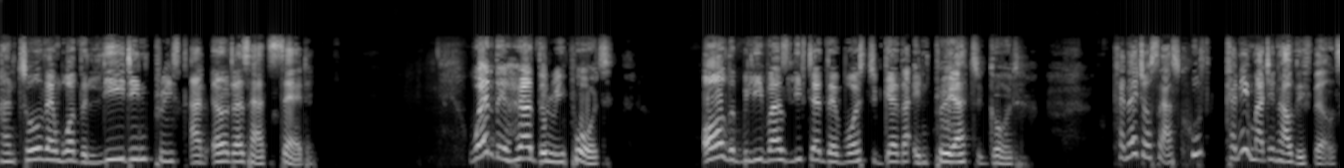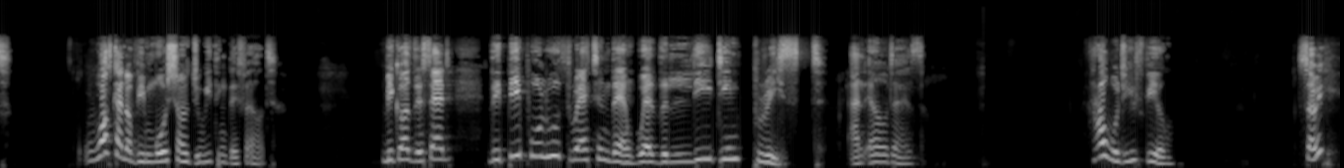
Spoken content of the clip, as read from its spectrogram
and told them what the leading priests and elders had said. When they heard the report, all the believers lifted their voice together in prayer to God. Can I just ask, who can you imagine how they felt? What kind of emotions do we think they felt? Because they said the people who threatened them were the leading priests and elders. How would you feel? Sorry?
